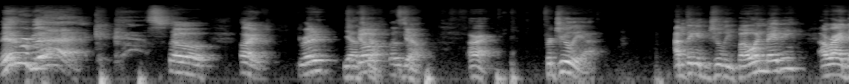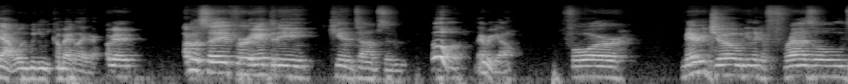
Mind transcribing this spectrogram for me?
and we're back. So, all right, you ready? Yeah, let's go. go. Let's go. All right. For Julia, I'm thinking Julie Bowen, maybe. I'll write it down. We we can come back later. Okay, I'm gonna say for Anthony Kenan Thompson. Oh, there we go. For Mary Jo, we need like a frazzled.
